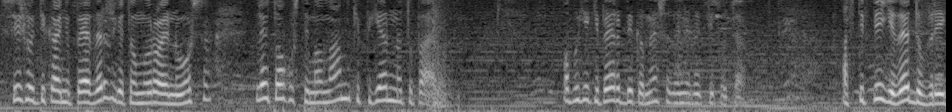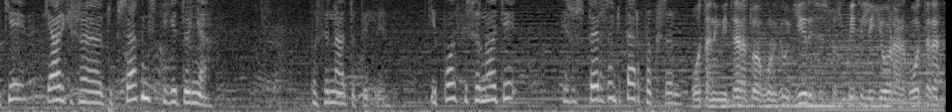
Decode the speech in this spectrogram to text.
Εσείς λέω τι κάνει ο πέδερος, για το μωρό εννοούσα. Λέει το έχω στη μαμά μου και πηγαίνω να το πάρω. Από εκεί και πέρα μπήκα μέσα, δεν είδα τίποτα. Αυτή πήγε, δεν το βρήκε και άρχισε να του ψάχνει στη γειτονιά. Πουθενά το παιδί. Υπόθεσαν ότι ίσως πέρασαν και τα άρπαξαν. Όταν η μητέρα του αγοριού γύρισε στο σπίτι λίγη ώρα αργότερα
